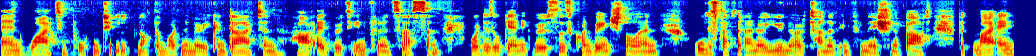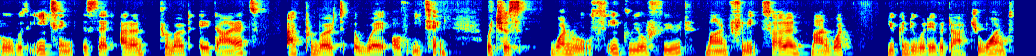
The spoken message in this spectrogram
and why it's important to eat not the modern American diet and how adverts influence us and what is organic versus conventional and all the stuff that I know you know a ton of information about. But my angle with eating is that I don't promote a diet. I promote a way of eating, which is one rule, eat real food mindfully. So I don't mind what you can do whatever diet you want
